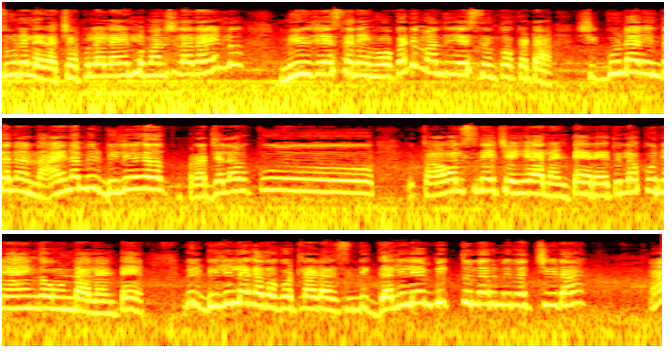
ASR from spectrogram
చూడలేరా? చెప్పుల లైన్లు మనుషుల లైన్లు? మీరు చేస్తేనేమో ఒకటి మంది చేస్తే ఇంకొకట. సిగ్గుండాలి ఇంత ఆయన మీరు ఢిల్లీ కదా ప్రజలకు కావాల్సినవి చెయ్యాలంటే రైతులకు న్యాయంగా ఉండాలంటే మీరు ఢిల్లీలో కదా కొట్లాడాల్సింది? గల్లీలేం బిక్తున్నారు మీరు వచ్చిడా ఆ?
